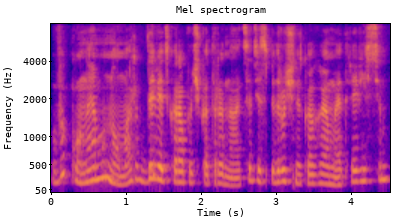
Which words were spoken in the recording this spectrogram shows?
Виконуємо номер 9.13 із підручника Геометрія 8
